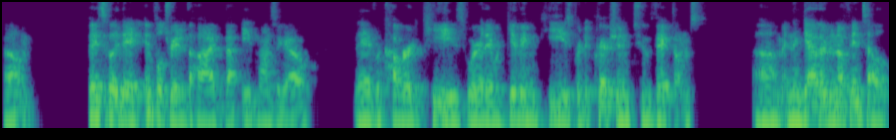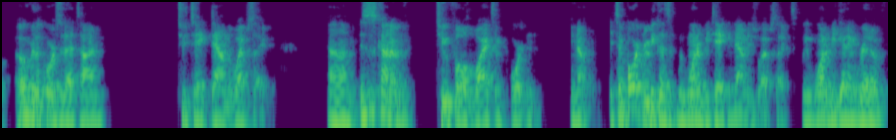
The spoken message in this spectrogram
Um, basically, they had infiltrated the Hive about eight months ago. They had recovered keys where they were giving keys for decryption to victims um, and then gathered enough intel over the course of that time to take down the website. Um, this is kind of twofold why it's important. You know, it's important because we want to be taking down these websites. We want to be getting rid of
